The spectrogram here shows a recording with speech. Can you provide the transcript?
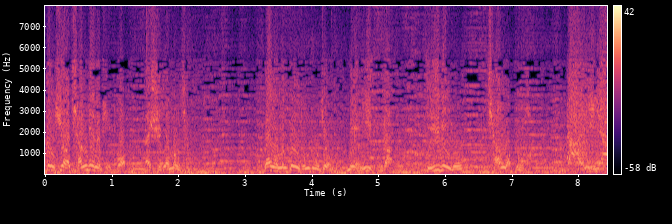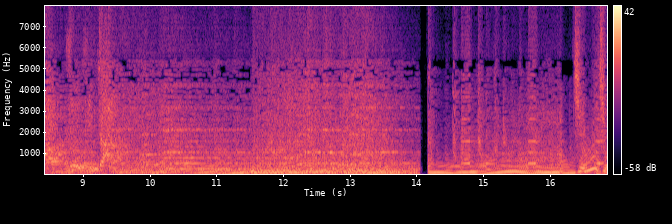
更需要强健的体魄来实现梦想。让我们共同铸就免疫屏障，抵御病毒，强我中华。九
